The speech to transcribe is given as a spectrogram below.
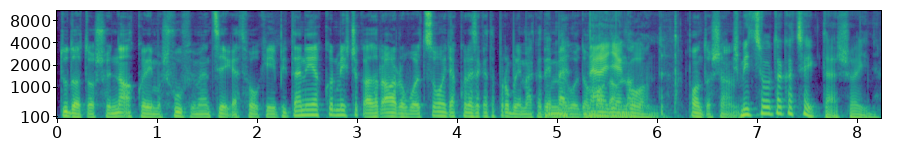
tudatos, hogy na, akkor én most fulfillment céget fogok építeni, akkor még csak arról volt szó, hogy akkor ezeket a problémákat én megoldom ne, magamnak. gond. Pontosan. És mit szóltak a cégtársaid?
